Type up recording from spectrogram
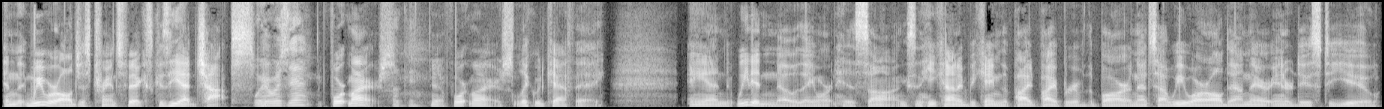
And we were all just transfixed because he had chops. Where was that? Fort Myers. Okay. Yeah, Fort Myers, Liquid Cafe. And we didn't know they weren't his songs. And he kind of became the Pied Piper of the bar. And that's how we were all down there introduced to you.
